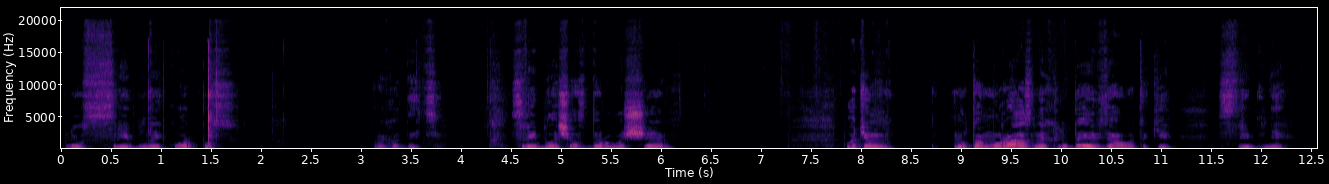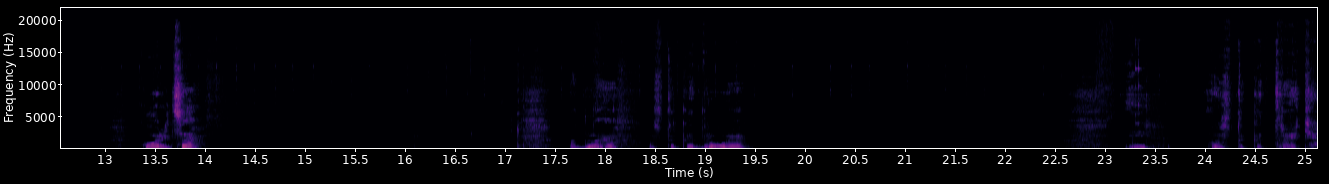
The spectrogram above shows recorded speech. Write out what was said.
Плюс срібний корпус пригодиться. Срібло зараз дорожче. Потім, ну там у різних людей взяв отакі срібні кольця. Одне, ось таке друге. І ось таке третє.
